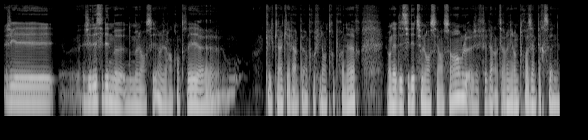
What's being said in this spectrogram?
j'ai j'ai décidé de me, de me lancer. J'ai rencontré euh, quelqu'un qui avait un peu un profil entrepreneur. On a décidé de se lancer ensemble. J'ai fait intervenir une troisième personne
